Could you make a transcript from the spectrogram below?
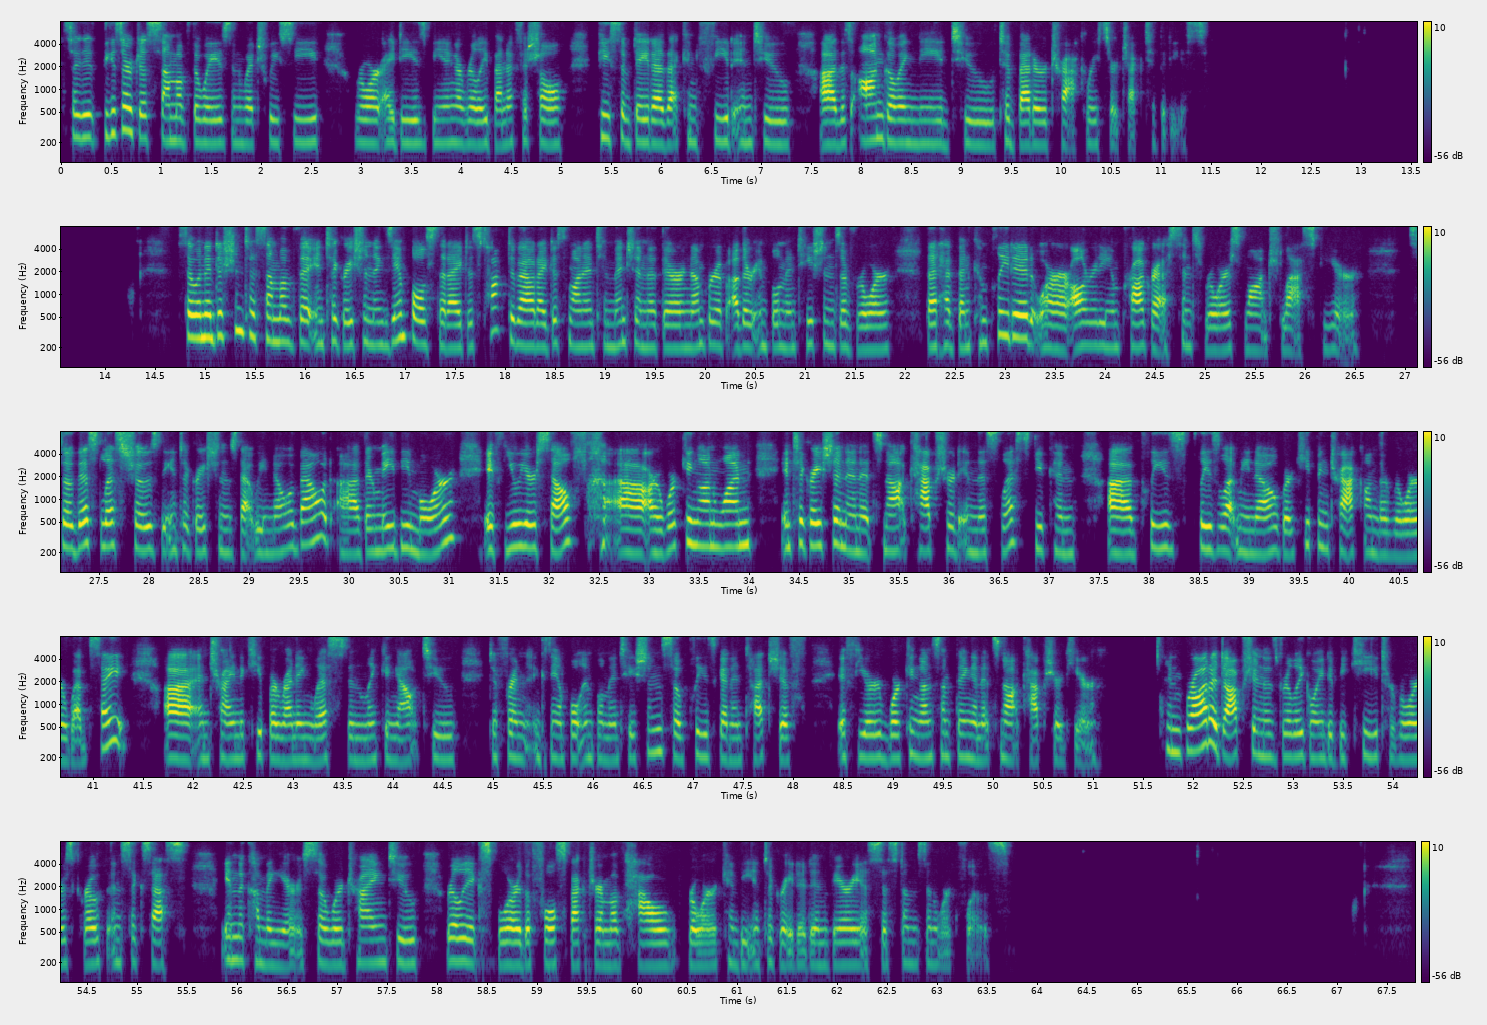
So th these are just some of the ways in which we see ROR IDs being a really beneficial piece of data that can feed into uh, this ongoing need to, to better track research activities. So in addition to some of the integration examples that I just talked about, I just wanted to mention that there are a number of other implementations of ROR that have been completed or are already in progress since ROR's launch last year. So this list shows the integrations that we know about. Uh, there may be more. If you yourself uh, are working on one integration and it's not captured in this list, you can uh, please, please let me know. We're keeping track on the ROR website uh, and trying to keep a running list and linking out to different example implementations. So please get in touch if, if you're working on something and it's not captured here. And broad adoption is really going to be key to ROR's growth and success in the coming years. So we're trying to really explore the full spectrum of how ROR can be integrated in various systems and workflows.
